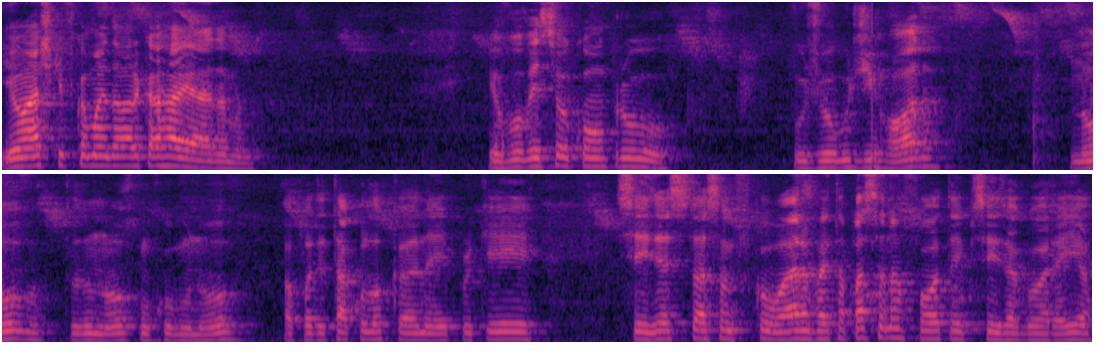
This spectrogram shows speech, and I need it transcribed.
Eu acho que fica mais da hora com a raiada, mano. Eu vou ver se eu compro o jogo de roda novo, tudo novo, com cubo novo, pra poder estar tá colocando aí, porque vocês a situação que ficou o ar, vai estar tá passando a foto aí pra vocês agora aí, ó.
